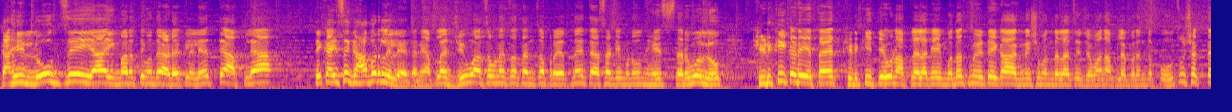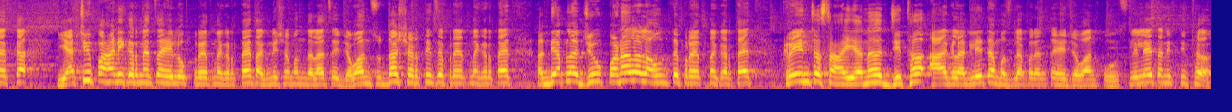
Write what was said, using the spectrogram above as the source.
काही लोक जे या इमारतीमध्ये अडकलेले आहेत ते आपल्या ते काहीसे घाबरलेले आहेत आणि आपला जीव वाचवण्याचा त्यांचा प्रयत्न आहे. त्यासाठी म्हणून हे सर्व लोक खिडकीकडे येत आहेत. खिडकीत येऊन आपल्याला काही मदत मिळते का? अग्निशमन दलाचे जवान आपल्यापर्यंत पोहोचू शकतात का? याची पाहणी करण्याचा हे लोक प्रयत्न करतायत. अग्निशमन दलाचे जवान सुद्धा शर्तीचे प्रयत्न करतायत. अगदी आपला जीव पणाला लावून ते प्रयत्न करतायत. क्रेनच्या सहाय्यानं जिथं आग लागली त्या मजल्यापर्यंत हे जवान पोहोचलेले आहेत आणि तिथं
